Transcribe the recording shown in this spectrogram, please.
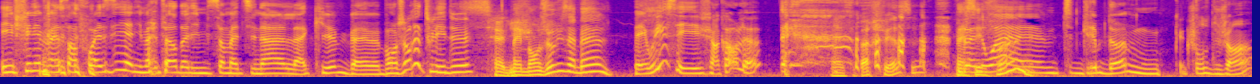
Et Philippe Vincent Foisy, animateur de l'émission matinale à Cube. Euh, bonjour à tous les deux. Salut. Ben, bonjour Isabelle. Ben oui, c'est, je suis encore là. Ben, c'est parfait, ça. Ben, c'est le Benoît, euh, une petite grippe d'homme ou quelque chose du genre.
